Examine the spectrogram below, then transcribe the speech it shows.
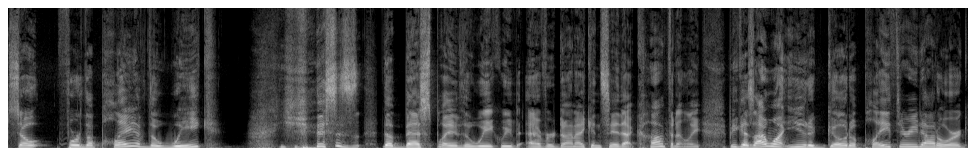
So for the play of the week, this is the best play of the week we've ever done. I can say that confidently because I want you to go to playtheory.org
